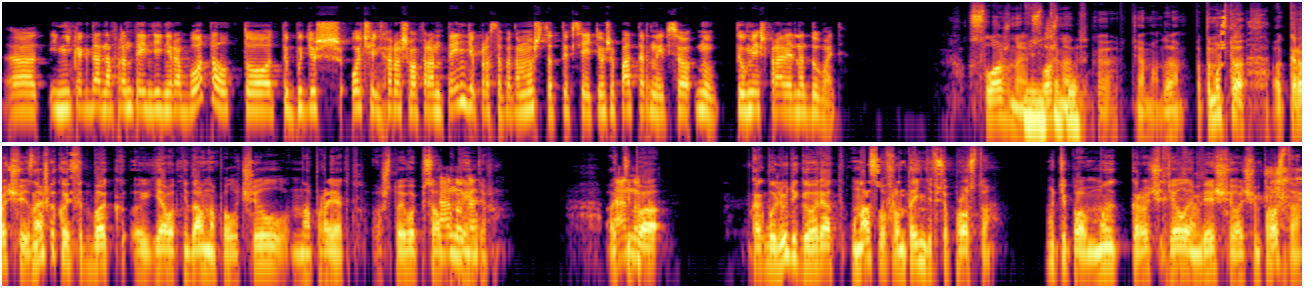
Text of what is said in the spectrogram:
э, и никогда на фронтенде не работал, то ты будешь очень хорошим фронтендером просто потому, что ты все эти уже паттерны и все, ну, ты умеешь правильно думать? Сложная, я сложная такая тема, да. Потому что, э, короче, знаешь, какой фидбэк э, я вот недавно получил на проект, что его писал а, бэкэндер? А, а, типа, как бы люди говорят, у нас во фронтенде все просто. Ну, типа, мы, короче, делаем вещи очень просто,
